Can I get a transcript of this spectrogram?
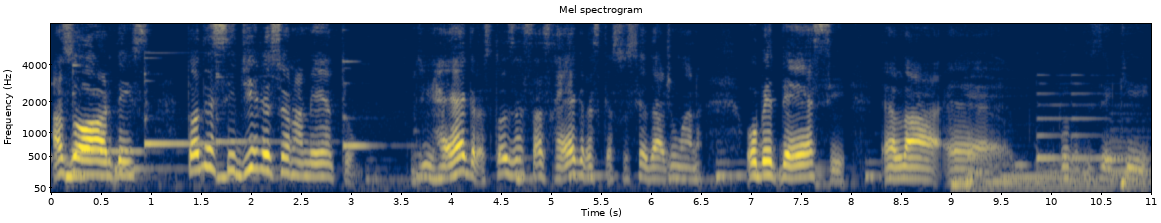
as ordens, todo esse direcionamento de regras, todas essas regras que a sociedade humana obedece, ela, é, vamos dizer que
